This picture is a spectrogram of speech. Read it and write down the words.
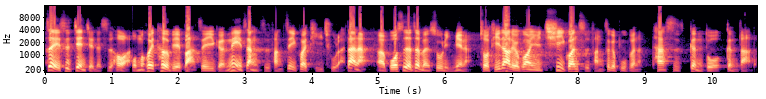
这也是健检的时候啊，我们会特别把这一个内脏脂肪这一块提出来。当然，呃，博士的这本书里面啊，所提到的有关于器官脂肪这个部分呢，它是更多更大的。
